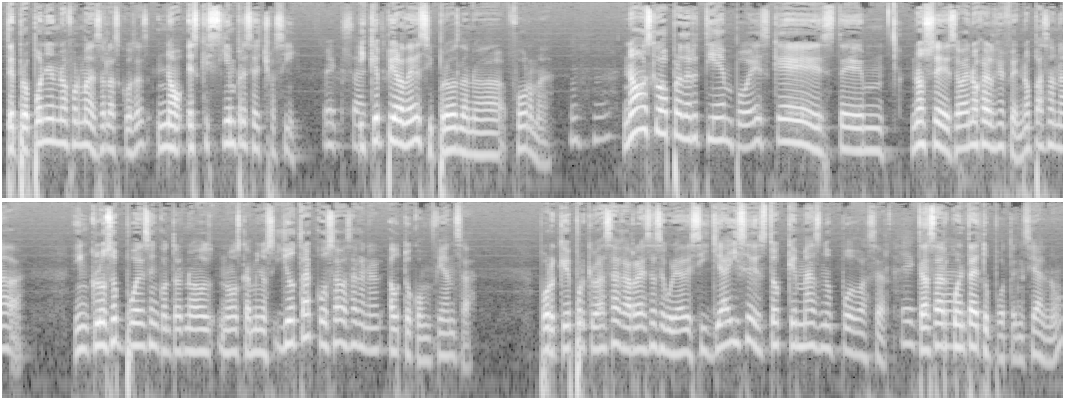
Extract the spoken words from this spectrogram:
¿te proponen una forma de hacer las cosas? No, es que siempre se ha hecho así. Exacto. ¿Y qué pierdes si pruebas la nueva forma? No, es que va a perder tiempo, es que, este, no sé, se va a enojar el jefe, no pasa nada Incluso puedes encontrar nuevos, nuevos caminos. Y otra cosa, vas a ganar autoconfianza. ¿Por qué? Porque vas a agarrar esa seguridad de si ya hice esto, ¿qué más no puedo hacer? Te vas a dar cuenta de tu potencial, ¿no?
